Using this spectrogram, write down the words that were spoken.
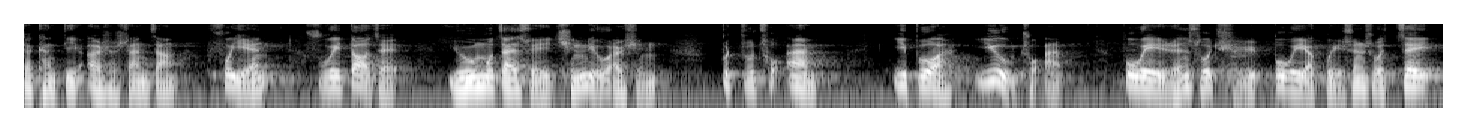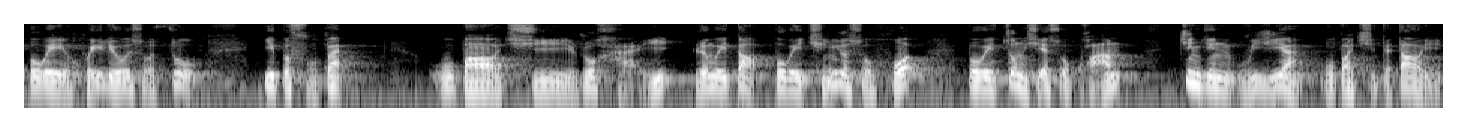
再看第二十三章：夫言，夫为道者，游牧在水，清流而行，不逐出岸，亦不啊诱出岸，不为人所取，不为啊鬼神所摘，不为回流所注，亦不腐败。吾保其如海矣。人为道，不为情欲所惑，不为众邪所狂，静静无疑啊！吾保其得道矣。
